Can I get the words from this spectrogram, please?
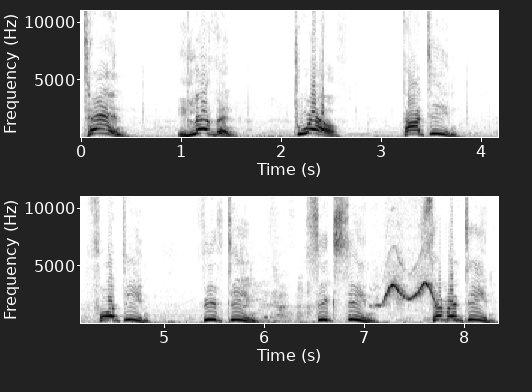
ten, eleven, twelve, thirteen, fourteen, fifteen, sixteen, seventeen,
